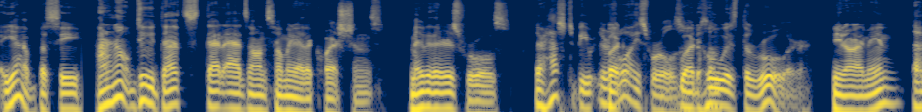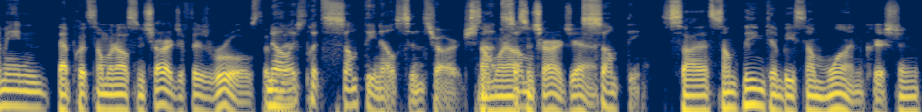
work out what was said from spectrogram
Yeah, but see, I don't know, dude. That's that adds on so many other questions. Maybe there is rules, There has to be. There's But- always rules. but who is the ruler? You know what I mean? I mean, That puts someone else in charge. If there's rules, no, it puts something else in charge. someone else some- in charge. Yeah, Something. so, uh, something can be someone. Christian,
